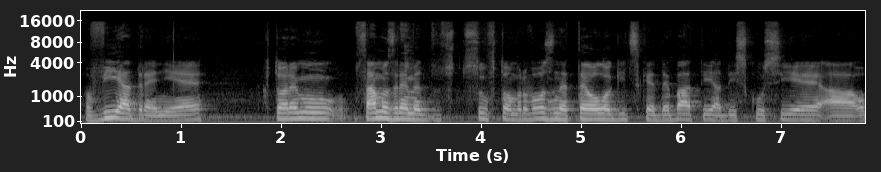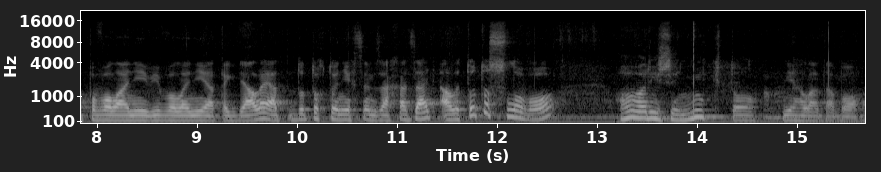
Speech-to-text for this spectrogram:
vyjadrenie, ktorému samozrejme sú v tom rôzne teologické debaty a diskusie a o povolaní, vyvolení a tak ďalej. A do tohto nechcem zachádzať, ale toto slovo hovorí, že nikto nehľada Boha.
